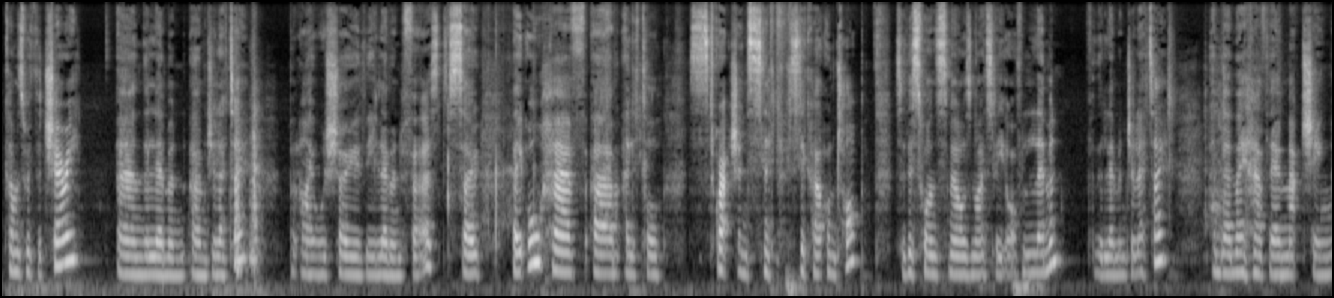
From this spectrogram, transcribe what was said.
Comes with the cherry and the lemon um, gelato but I will show you the lemon first. So they all have um, a little scratch and sniff sticker on top. So this one smells nicely of lemon for the lemon gelato and then they have their matching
